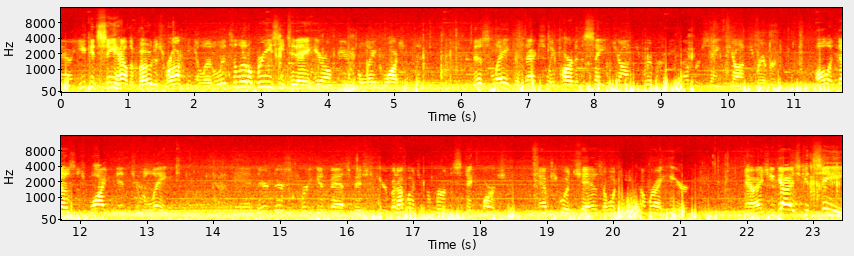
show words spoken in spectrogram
Now you can see how the boat is rocking a little. It's a little breezy today here on beautiful Lake Washington. This lake is actually part of the St. Johns River, the upper St. Johns River. All it does is widen into a lake. And there, there's some pretty good bass fishing here, but I much prefer the stick marsh. Now if you would, Chaz, I want you to come right here. Now as you guys can see,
